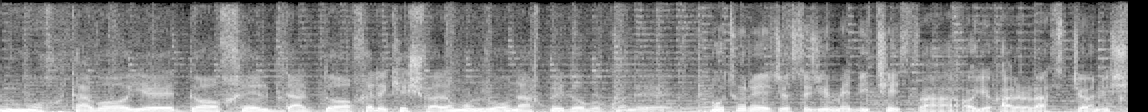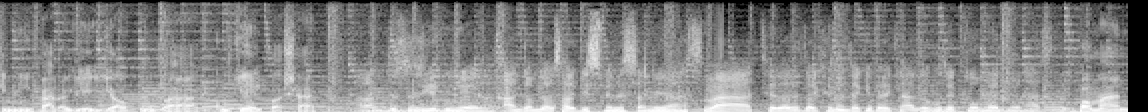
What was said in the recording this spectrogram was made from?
محتوای داخل در داخل کشورمون رونق پیدا بکنه. موتور جستجوی ملی چیست و آیا قرار است جانشینی برای یاهو و گوگل باشد؟ الان جستجوی گوگل انجام داده سال 20 میلیون است و تعداد document که پیدا کرده حدود دو میلیون هست. با من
